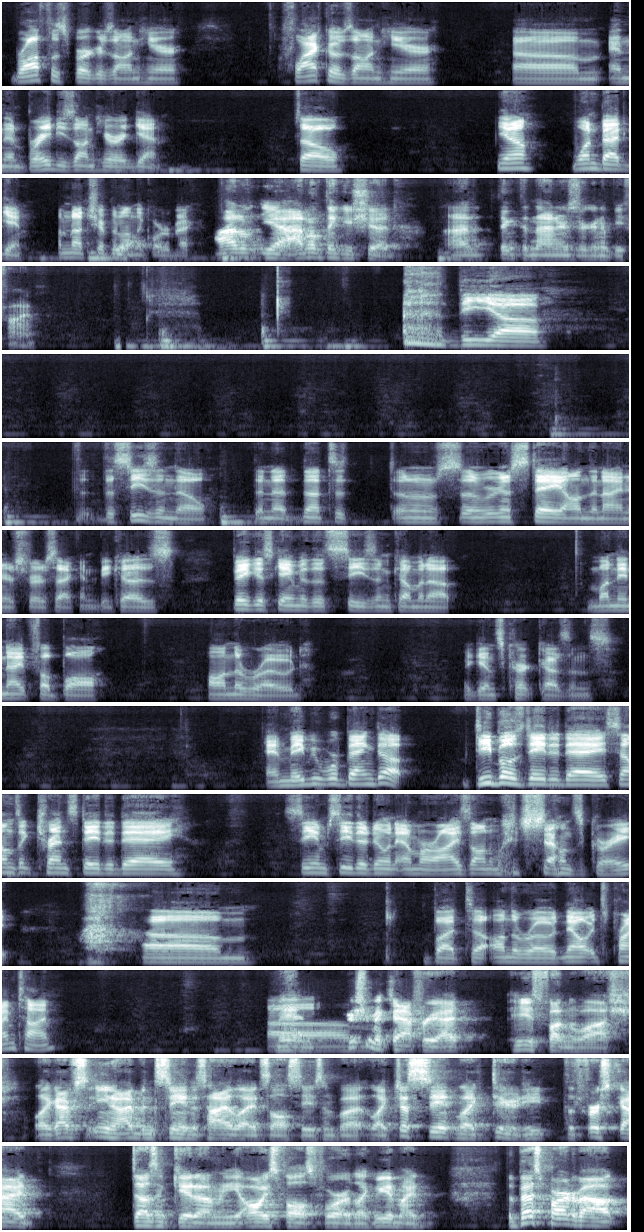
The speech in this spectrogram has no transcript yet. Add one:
Roethlisberger's on here. Flacco's on here. Um, and then Brady's on here again. So, you know, one bad game. I'm not tripping yeah. on the quarterback. I don't. Yeah, I don't think you should. I think the Niners are going to be fine. the uh, the season though, then not, not to so we're gonna stay on the Niners for a second because biggest game of the season coming up, Monday Night Football, on the road against Kirk Cousins, and maybe we're banged up. Debo's day to day sounds like Trent's day to day. CMC they're doing MRIs on, which sounds great. Um, but uh, on the road now it's prime time. Man, um, Christian McCaffrey, I he's fun to watch. Like I've you know I've been seeing his highlights all season, but like just seeing like dude, he the first guy doesn't get him. He always falls forward. Like we had my the best part about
